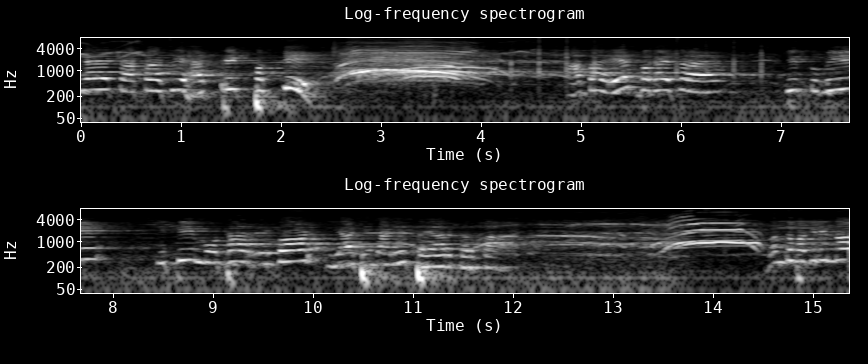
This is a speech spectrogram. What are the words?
म्हणजे संजय काकाची हॅट्रिक पक्की. आता हेच बघायचं आहे की तुम्ही किती मोठा रेकॉर्ड या ठिकाणी तयार करता. बंधू भगिनींनो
